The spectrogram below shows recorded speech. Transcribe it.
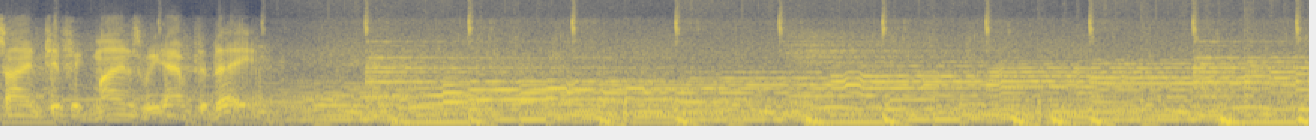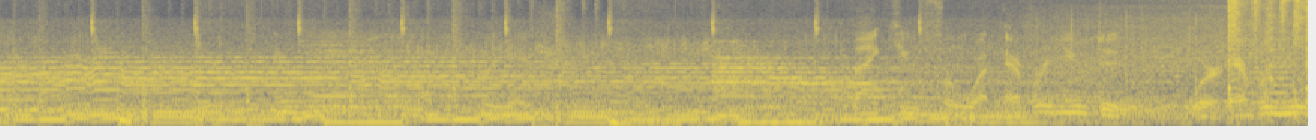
Scientific minds we have today. Thank you for whatever you do, wherever you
